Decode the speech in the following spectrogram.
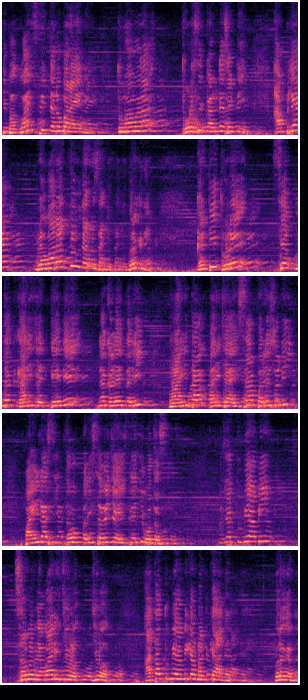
ते भगवान श्री ज्ञानोपरायाने तुम्हाला थोडंसं कळण्यासाठी आपल्या व्यवहारातली उदाहरण सांगितलं बरोबर का नाही घटी थोडेसे उदक घालीचे तेने न घडे तरी वारिता पारिजे ऐसा परिसोनी पाहिला तेव्हा परिसवेच्या ऐसण्याची होत असते म्हणजे तुम्ही आम्ही सर्व व्यवहारी जीव जीव आता तुम्ही आम्ही काय मटके आणत नाही. बरोबर ना?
